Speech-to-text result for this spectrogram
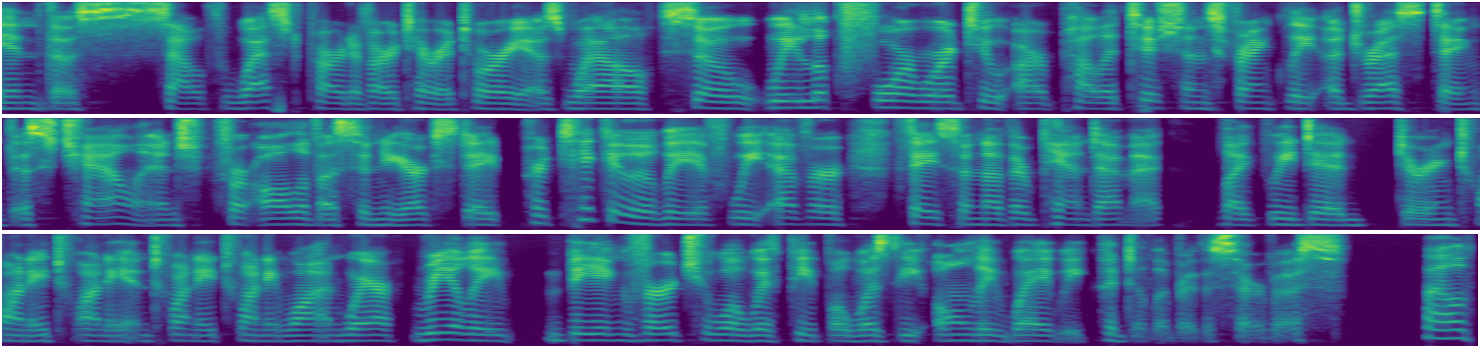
in the southwest part of our territory as well. So we look forward to our politicians, frankly, addressing this challenge for all of us in New York State, particularly if we ever face another pandemic like we did during 2020 and 2021, where really being virtual with people was the only way we could deliver the service. Well,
